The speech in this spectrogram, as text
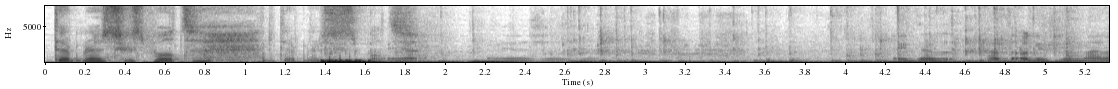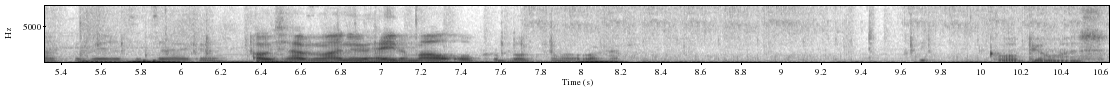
Trap nerds gespot. Trap nerds gespot. Ja, ja zeker. Ik denk, dat- gaat Olivier mij nog proberen te taggen? Oh, ze hebben mij nu helemaal opgeblokt. Van, wacht even. Kom op jongens.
